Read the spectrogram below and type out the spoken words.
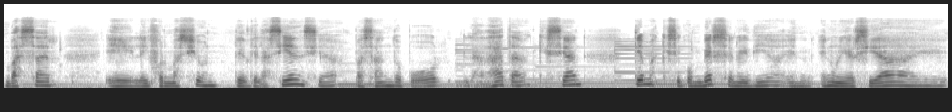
basar eh, la información desde la ciencia, pasando por la data, que sean temas que se conversen hoy día en, universidades,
